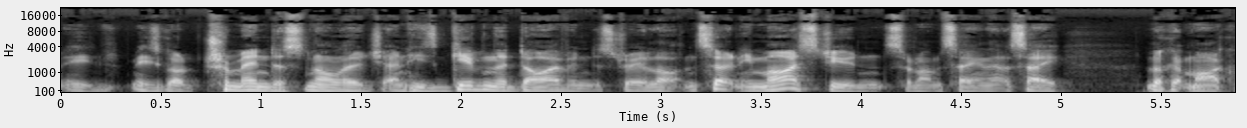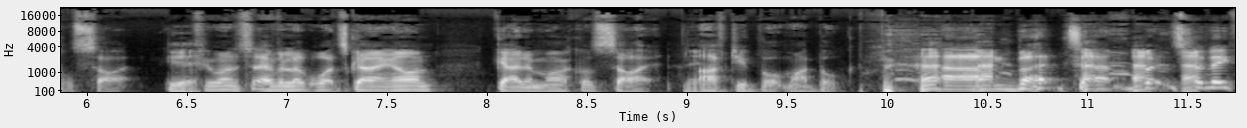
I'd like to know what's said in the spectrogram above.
he, he's got tremendous knowledge and he's given the dive industry a lot. And certainly my students, when I'm saying that, say, look at Michael's site. Yeah. If you want to have a look at what's going on, go to Michael's site after you've bought my book. um, but uh, but so they,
